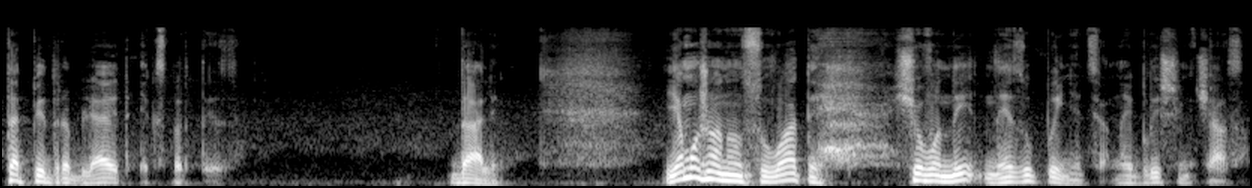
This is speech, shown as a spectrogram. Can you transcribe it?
та підробляють експертизи. Далі. Я можу анонсувати, що вони не зупиняться найближчим часом.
